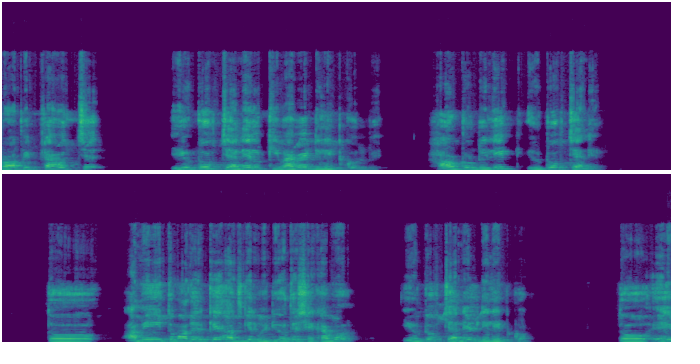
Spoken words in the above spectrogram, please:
টপিকটা হচ্ছে ইউটিউব চ্যানেল কীভাবে ডিলিট করবে? How to delete YouTube channel. তো আমি তোমাদেরকে আজকের ভিডিওতে শেখাবো ইউটিউব চ্যানেল ডিলিট কর। তো এই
